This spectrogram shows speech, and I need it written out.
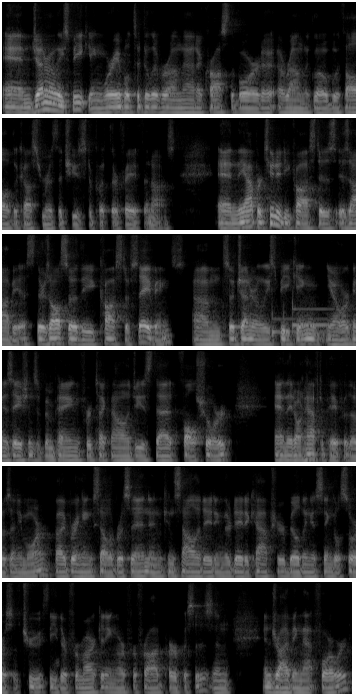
and generally speaking we're able to deliver on that across the board uh, around the globe with all of the customers that choose to put their faith in us and the opportunity cost is, is obvious. There's also the cost of savings. Um, so generally speaking, you know, organizations have been paying for technologies that fall short and they don't have to pay for those anymore by bringing Celebrus in and consolidating their data capture, building a single source of truth, either for marketing or for fraud purposes, and, and driving that forward.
